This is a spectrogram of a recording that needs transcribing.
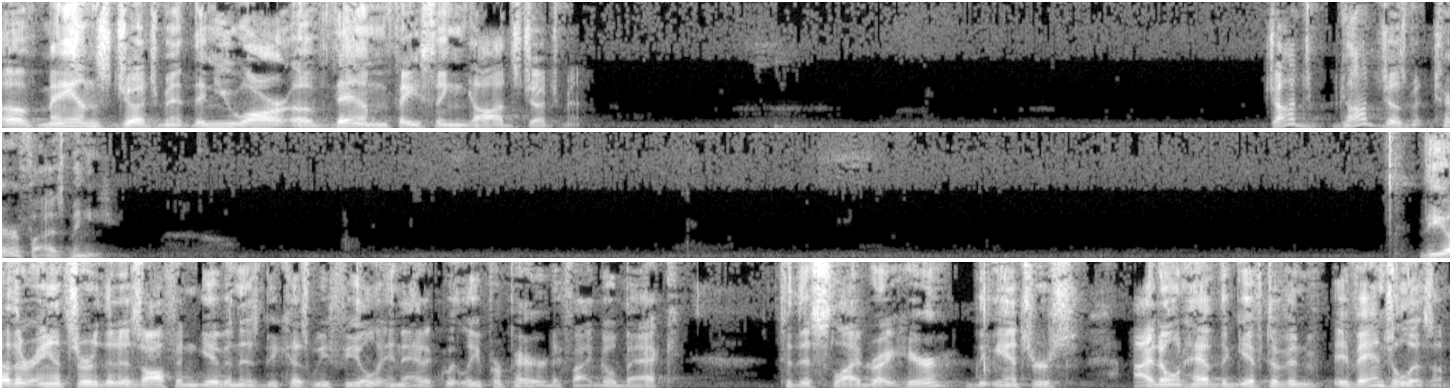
of man's judgment than you are of them facing God's judgment? God's, judgment terrifies me. The other answer that is often given is because we feel inadequately prepared. If I go back to this slide right here, the answer's I don't have the gift of evangelism.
